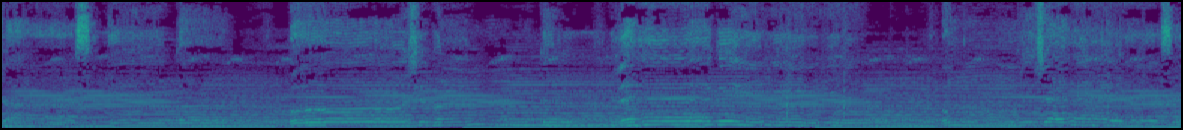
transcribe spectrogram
راستے کا بوجھ بن کر رہ گئی عمر جیسے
